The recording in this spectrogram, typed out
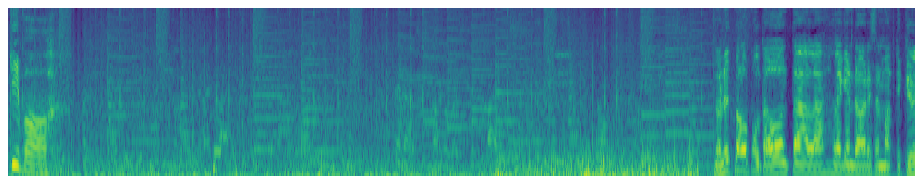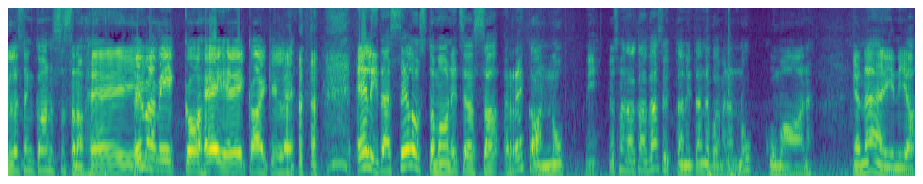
kivaa. No nyt mä lopulta oon täällä legendaarisen Matti Kyllösen kanssa. Sano hei! Hyvä Mikko, hei hei kaikille. Eli tää selostamo on itse asiassa rekan nuppi. Jos meitä alkaa väsyttää, niin tänne voi mennä nukkumaan ja näin. Ja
